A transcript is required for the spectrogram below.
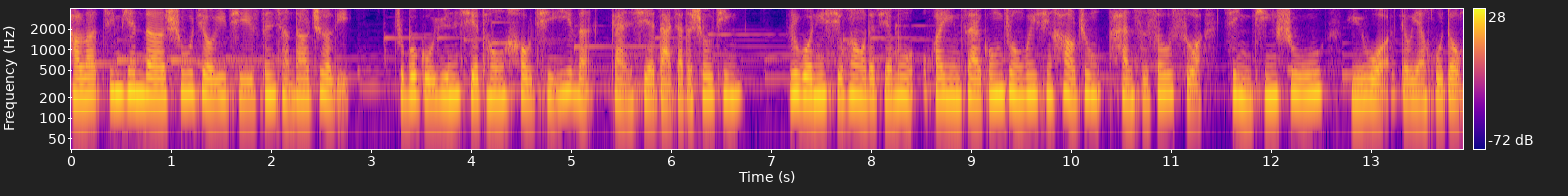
好了，今天的书就一起分享到这里。主播古云协同后期伊文，感谢大家的收听。如果你喜欢我的节目，欢迎在公众微信号中汉字搜索“静听书屋”与我留言互动。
